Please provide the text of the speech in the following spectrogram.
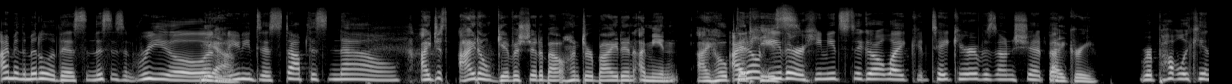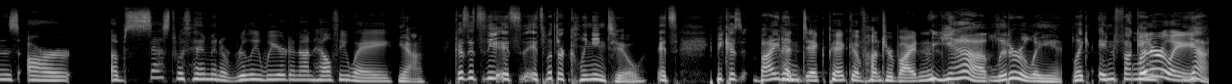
I'm in the middle of this and this isn't real Yeah. and you need to stop this now. I just, I don't give a shit about Hunter Biden. I mean, I hope that I don't either. He needs to go like take care of his own shit, but I agree. Republicans are obsessed with him in a really weird and unhealthy way. Yeah. Cause it's the, it's, it's what they're clinging to. It's because A Biden, dick pic of Hunter Biden. yeah, literally like in fucking, Literally. yeah.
